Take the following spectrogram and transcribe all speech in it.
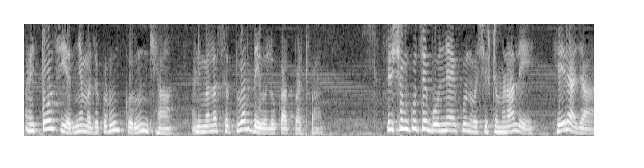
आणि तोच यज्ञ माझ्याकडून करून घ्या आणि मला सत्वर देवलोकात पाठवा. त्रिशंकूचे बोलणे ऐकून वशिष्ठ म्हणाले हे राजा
